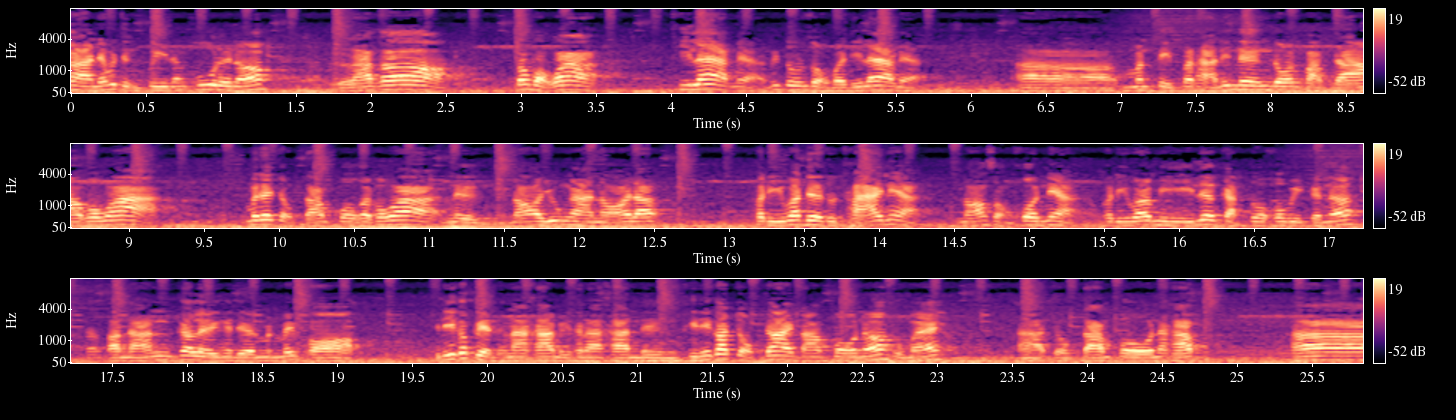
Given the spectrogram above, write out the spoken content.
งานยังไม่ถึงปีทั้งคู่เลยเนาะแล้วก็ต้องบอกว่าที่แรกเนี่ยพี่ตูนส่งไปที่แรกเนี่ยอ่า มันติดปัญหานิดนึงโดนปรับดาวเพราะว่าไม่ได้จบตามโปรกันเพราะว่าหนึ่งน้องอายุงานน้อยแล้วพอดีว่าเดือนสุดท้ายเนี่ยน้องสองคนเนี่ยพอดีว่ามีเรื่องกักตัวโควิดกันเนอะตอนนั้นก็เลยเงินเดือนมันไม่พอ ทีนี้ก็เปลี่ยนธนาคารเป็นอีกธนาคารหนึ่งทีนี้ก็จบได้ตามโปรเนาะถูกไหมอ่าจบตามโปรนะครับอ่า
